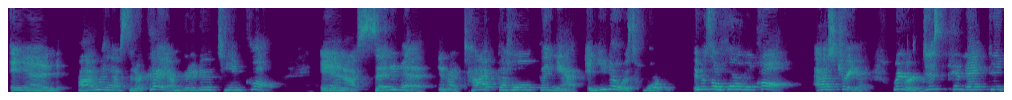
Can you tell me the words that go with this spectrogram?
And finally, I said, okay, I'm going to do a team call. And I set it up and I typed the whole thing out. And you know, it was horrible. It was a horrible call. Ask Trina. We were disconnected.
